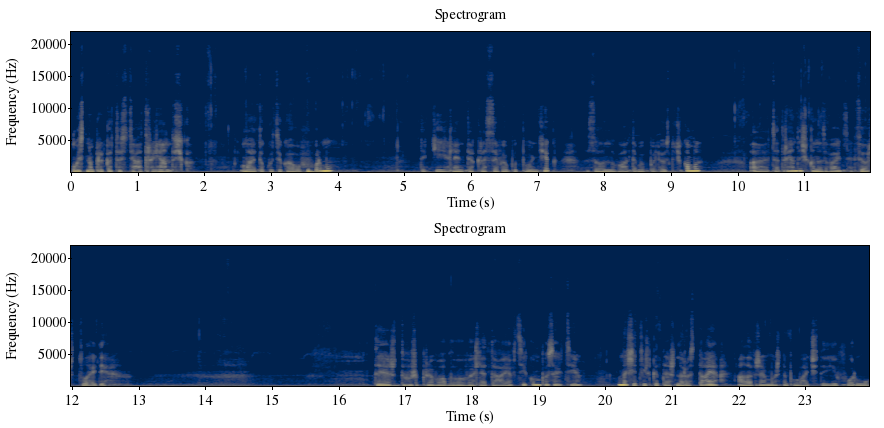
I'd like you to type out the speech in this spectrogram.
Ось, наприклад, ось ця трояндочка. Має таку цікаву форму. Такий, гляньте, красивий бутончик з зеленуватими пелюсточками. Е, Ця трояндочка називається First Lady. Теж дуже привабливо виглядає в цій композиції. Вона ще тільки теж наростає, але вже можна побачити її форму.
